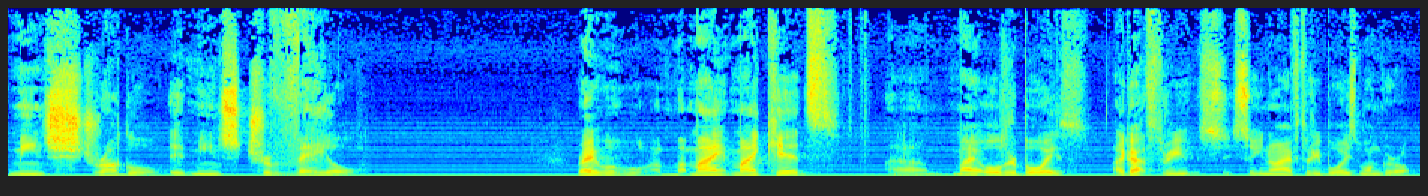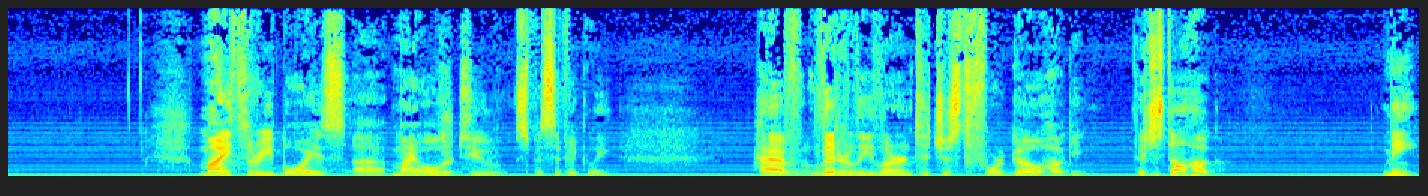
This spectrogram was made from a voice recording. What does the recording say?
means struggle. It means travail. Right? My, my kids, um, my older boys, I got three, so you know, I have three boys, one girl. My three boys, uh, my older two specifically, have literally learned to just forego hugging. They just don't hug. Me,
